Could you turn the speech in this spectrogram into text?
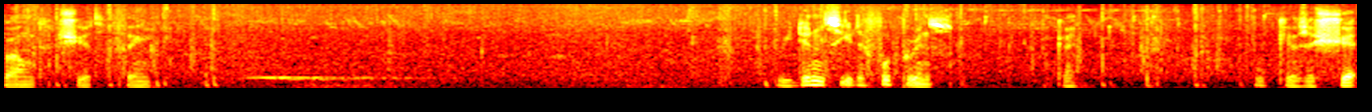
ground shit thing. We didn't see the footprints. Okay. Who gives a shit?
